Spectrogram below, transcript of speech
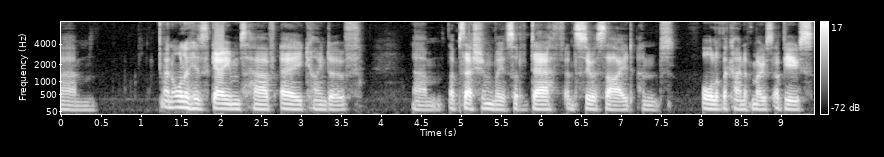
Um, and all of his games have a kind of um, obsession with sort of death and suicide and all of the kind of most abuse,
